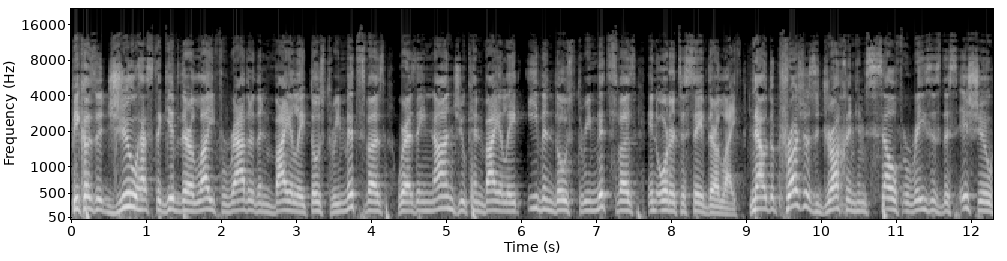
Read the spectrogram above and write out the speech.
Because a Jew has to give their life rather than violate those three mitzvahs, whereas a non-Jew can violate even those three mitzvahs in order to save their life. Now the Prashas Drachim himself raises this issue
